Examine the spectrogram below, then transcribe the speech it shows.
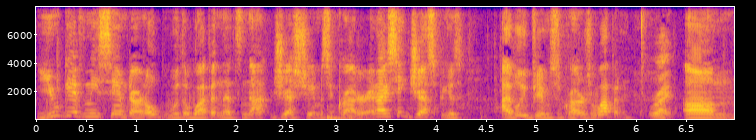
You give me Sam Darnold with a weapon that's not just Jamison Crowder, and I say just because I believe Jamison Crowder's a weapon. Right. Um,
